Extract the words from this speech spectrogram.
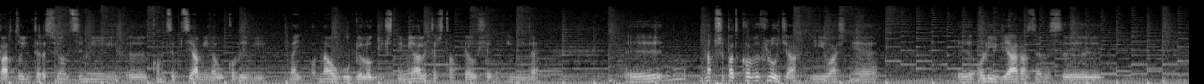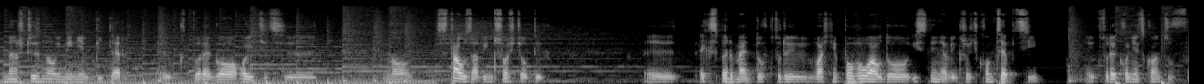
bardzo interesującymi koncepcjami naukowymi, na ogół biologicznymi, ale też trafiają się inne, no, na przypadkowych ludziach. I właśnie Olivia razem z mężczyzną imieniem Peter, y, którego ojciec y, no, stał za większością tych y, eksperymentów, który właśnie powołał do istnienia większość koncepcji, które koniec końców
